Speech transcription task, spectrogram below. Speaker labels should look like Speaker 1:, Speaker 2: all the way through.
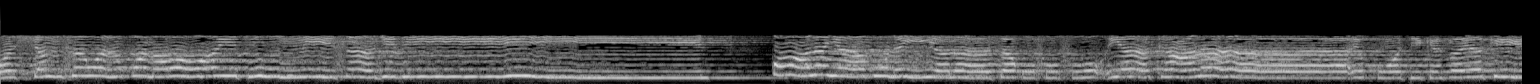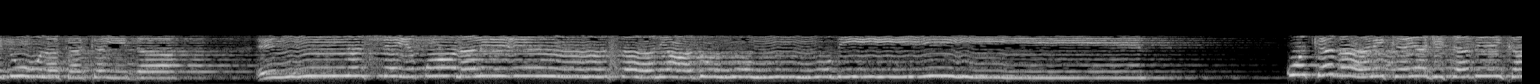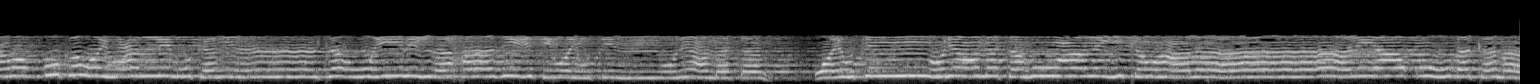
Speaker 1: والشمس والقمر رأيتهم لي ساجدين. قال يا بني لا تقصص رؤياك على إخوتك فيكيدوا لك كيدا. إن الشيطان للإنسان نعمته ويتم نعمته عليك وعلى آل يعقوب كما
